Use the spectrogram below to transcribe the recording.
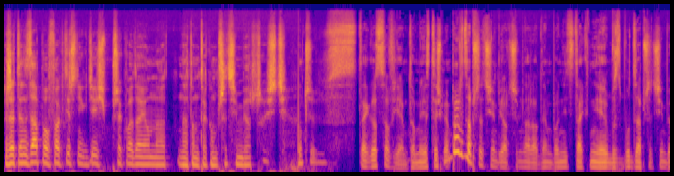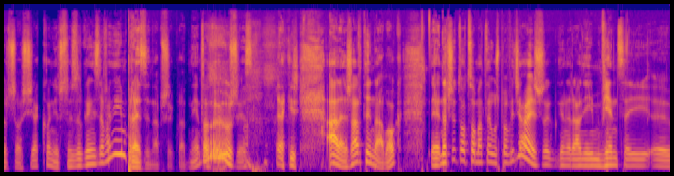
że ten zapał faktycznie gdzieś przekładają na, na tą taką przedsiębiorczość. Znaczy, z tego co wiem, to my jesteśmy bardzo przedsiębiorczym narodem, bo nic tak nie wzbudza przedsiębiorczości, jak konieczność zorganizowania imprezy na przykład, nie? To już jest jakiś... Ale żarty na bok. E, Znaczy to, co Mateusz powiedziałeś, że generalnie im więcej y,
